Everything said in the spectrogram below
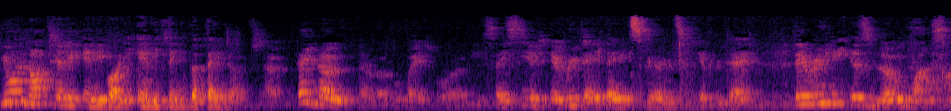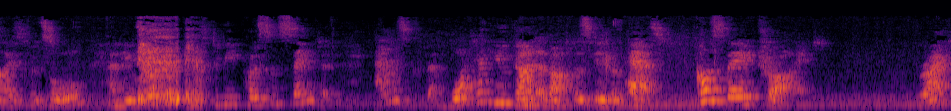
You are not telling anybody anything that they don't know. They know that they're overweight or obese. They see it every day, they experience it every day. There really is no one size fits all, and the important thing is to be person centered. Ask them, what have you done about this in the past? Because they've tried. Right?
